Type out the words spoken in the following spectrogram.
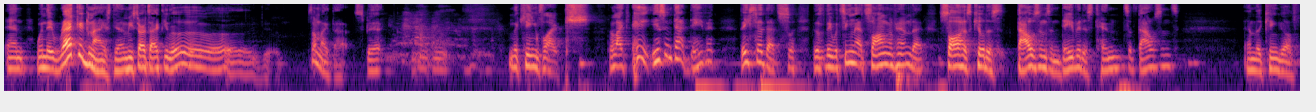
And when they recognized him, he starts acting, something like that, spit. and the king's like, Psh. they're like, hey, isn't that David? They said that, they would sing that song of him that Saul has killed his thousands and David his tens of thousands. And the king goes,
